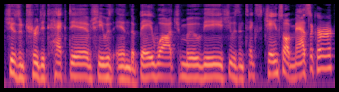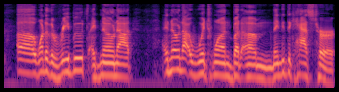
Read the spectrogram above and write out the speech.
she was in True Detective, she was in the Baywatch movie, she was in Texas Chainsaw Massacre, uh one of the reboots. I know not I know not which one, but um they need to cast her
